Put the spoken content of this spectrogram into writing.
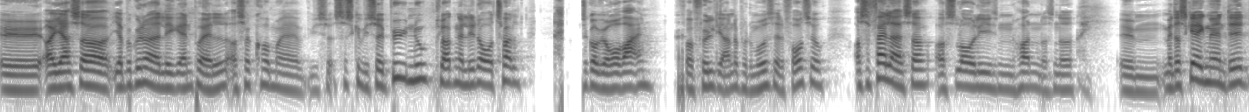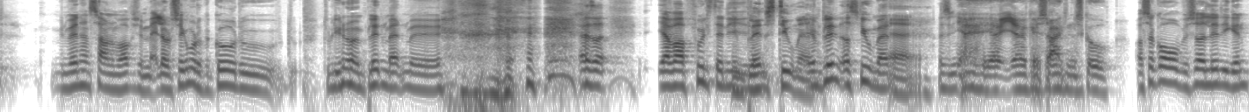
Øh, og jeg, så, jeg begynder at lægge an på alle, og så, kommer jeg, så, så skal vi så i byen nu. Klokken er lidt over 12. Så går vi over vejen for at følge de andre på det modsatte fortog. Og så falder jeg så og slår lige sådan hånden og sådan noget. Øhm, men der sker ikke mere end det. Min ven han samler mig op og siger, "Men er du sikker på, du kan gå? Du, du, du ligner en blind mand med... altså, jeg var fuldstændig... En blind stiv mand. En blind og stiv mand. Ja. Og sådan, ja, ja, jeg kan sagtens gå. Og så går vi så lidt igen,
